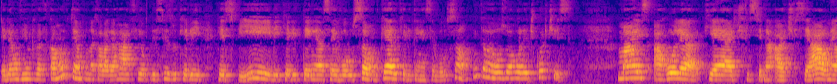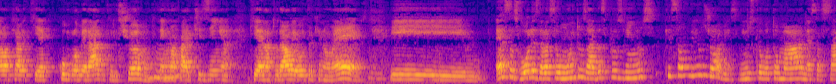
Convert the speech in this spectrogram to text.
ele é um vinho que vai ficar muito tempo naquela garrafa e eu preciso que ele respire, que ele tenha essa evolução, eu quero que ele tenha essa evolução, então eu uso a rolha de cortiça. Mas a rolha que é artificial, né, ou aquela que é conglomerado, que eles chamam, que tem uma uhum. partezinha que é natural e a outra que não é, e essas rolhas elas são muito usadas para os vinhos que são vinhos jovens, vinhos que eu vou tomar nessa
